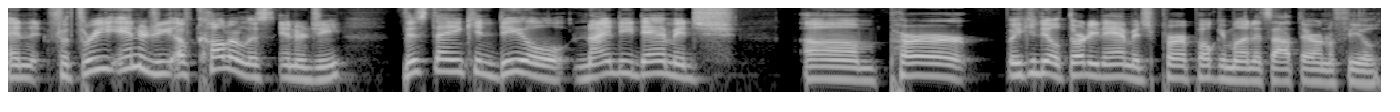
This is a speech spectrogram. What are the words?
And for three energy of colorless energy, this thing can deal 90 damage um, per. You can deal 30 damage per Pokemon that's out there on the field.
